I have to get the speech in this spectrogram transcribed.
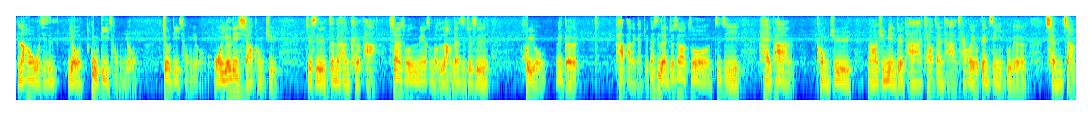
然后我其实有故地重游，就地重游，我有点小恐惧，就是真的很可怕。虽然说没有什么浪，但是就是会有那个怕怕的感觉。但是人就是要做自己。害怕、恐惧，然后去面对它、挑战它，才会有更进一步的成长。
